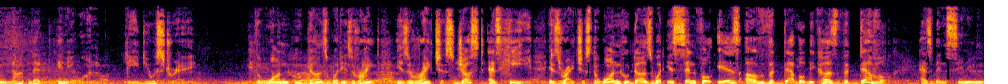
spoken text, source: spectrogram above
not let anyone lead you astray. The one who does what is right is righteous, just as he is righteous. The one who does what is sinful is of the devil, because the devil has been sinning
